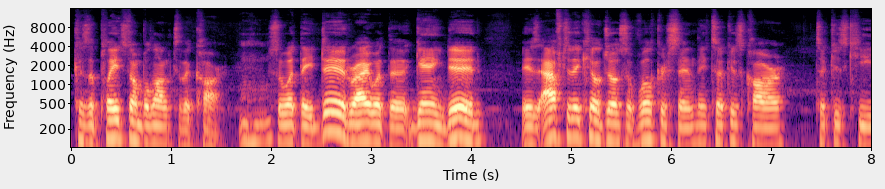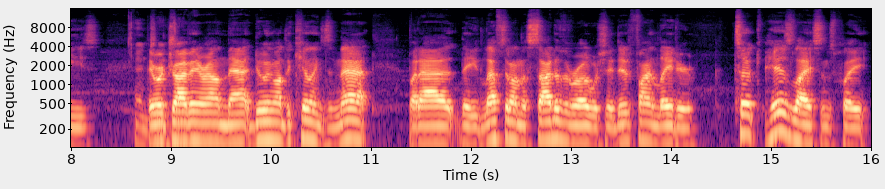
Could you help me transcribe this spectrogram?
because the plates don't belong to the car. Mhm. So what they did, right? What the gang did is after they killed Joseph Wilkerson, they took his car, took his keys. They were driving around that, doing all the killings and that. But uh, they left it on the side of the road, which they did find later. Took his license plate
